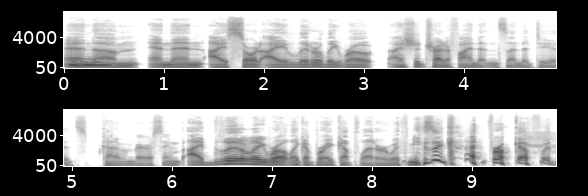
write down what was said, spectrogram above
and Mhm. um, and then I sort, I literally wrote. I should try to find it and send it to you. It's kind of embarrassing. I literally wrote like a breakup letter with music. I broke up with.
